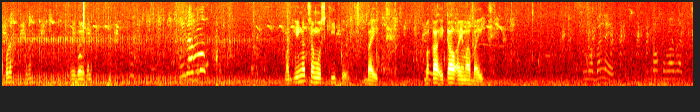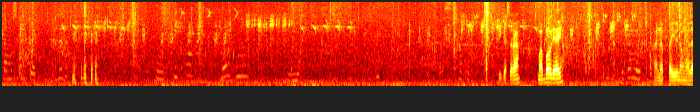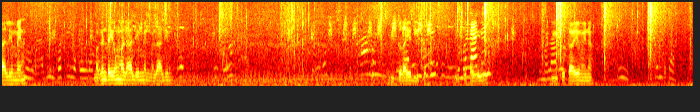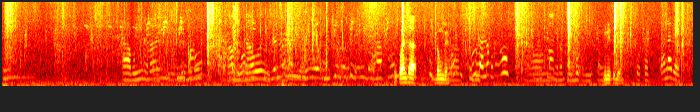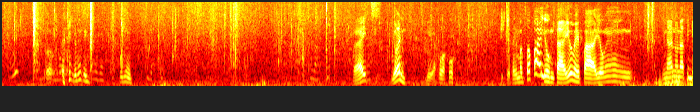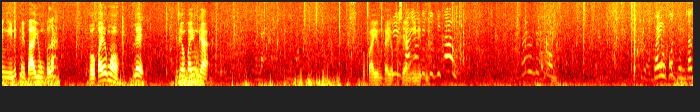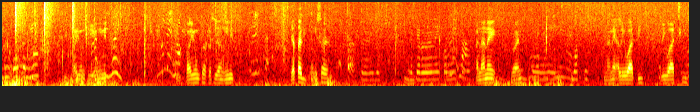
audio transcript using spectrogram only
Ako. Nilamok. Mag-ingat sa mosquito. Bite. Baka ikaw ay mabite. Sumabali. Ikaw kumagat sa mosquito. Mosquito. Balik mo. Lamok. Tikas ra. Mabaw di ay. Hanap tayo ng malalim men. Maganda yung malalim men. Malalim. Dito tayo dito. Dito tayo men. Dito tayo men ah. Oy. Ikuan sa dong be. Ganito din. Wala be. Oh, ganito eh. Ganyan. Right. Yun. Di ako ako. Dito tayo magpapayong tayo. May payong. Inano natin yung init. May payong pala. Oh, payong mo. Le. Kasi yung payong niya. Papayong tayo kasi ang init na. Bayong ko, yung dagang utan mo. Payong kasi ang init. Payong ka kasi ang init. Yatag, ang isa. Pero nanay ko na. Ananay, Juan. Bote. Nanay aliwati. Aliwati.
